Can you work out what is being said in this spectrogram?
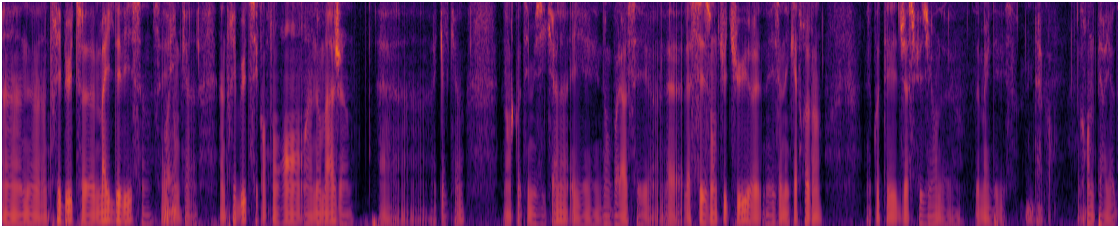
un, tribute euh, Miles Davis. C'est donc un, tribute, c'est quand on rend un hommage à, quelqu'un dans le côté musical. Et donc voilà, c'est euh, la, saison tutu des années 80, le côté jazz fusion de, de Miles Davis. D'accord. Grande période.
